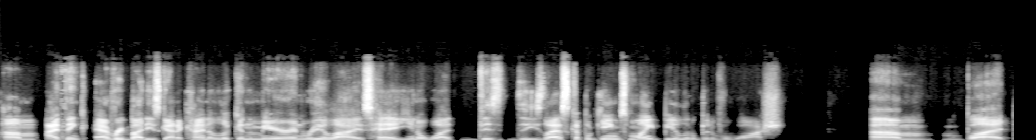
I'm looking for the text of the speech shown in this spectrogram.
um, I think everybody's got to kind of look in the mirror and realize, hey, you know what? This these last couple games might be a little bit of a wash. Um, but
